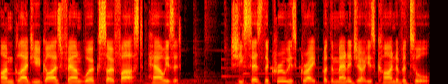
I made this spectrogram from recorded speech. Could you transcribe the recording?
I'm glad you guys found work so fast, how is it? She says the crew is great but the manager is kind of a tool.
